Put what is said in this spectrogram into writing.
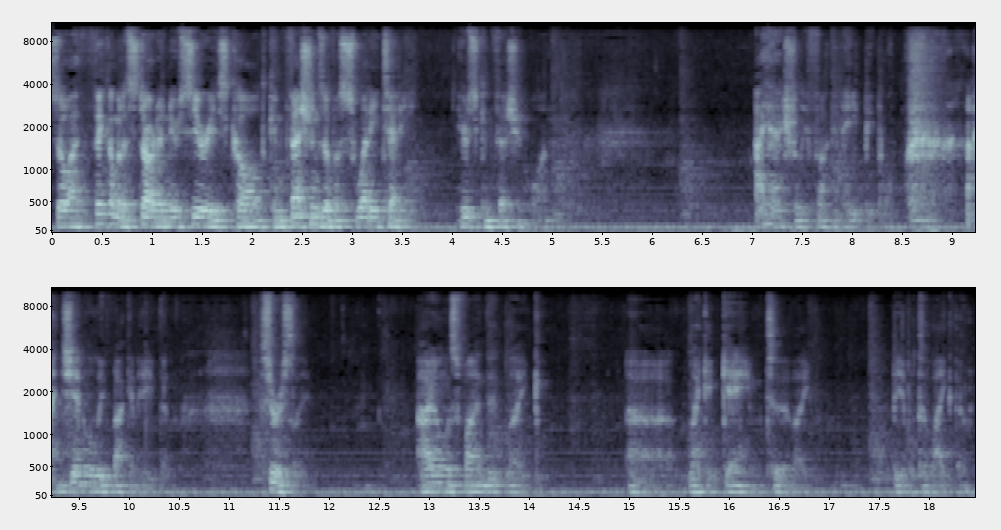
So I think I'm going to start a new series called Confessions of a Sweaty Teddy. Here's confession one. I actually fucking hate people. I genuinely fucking hate them. Seriously. I almost find it like uh, like a game to like be able to like them.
